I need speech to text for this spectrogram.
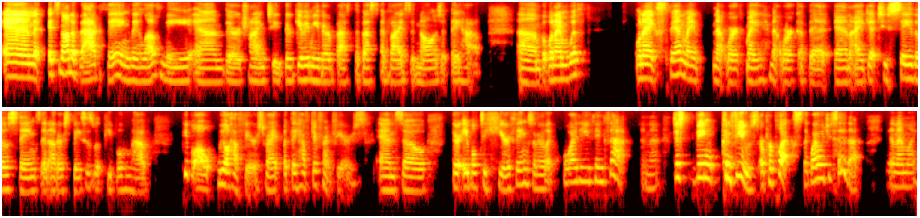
And it's not a bad thing. They love me and they're trying to they're giving me their best the best advice and knowledge that they have. Um, but when i'm with when I expand my network, my network a bit, and I get to say those things in other spaces with people who have people all we all have fears, right? But they have different fears. And so they're able to hear things and they're like, well, why do you think that? And uh, just being confused or perplexed. Like, why would you say that? And I'm like,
